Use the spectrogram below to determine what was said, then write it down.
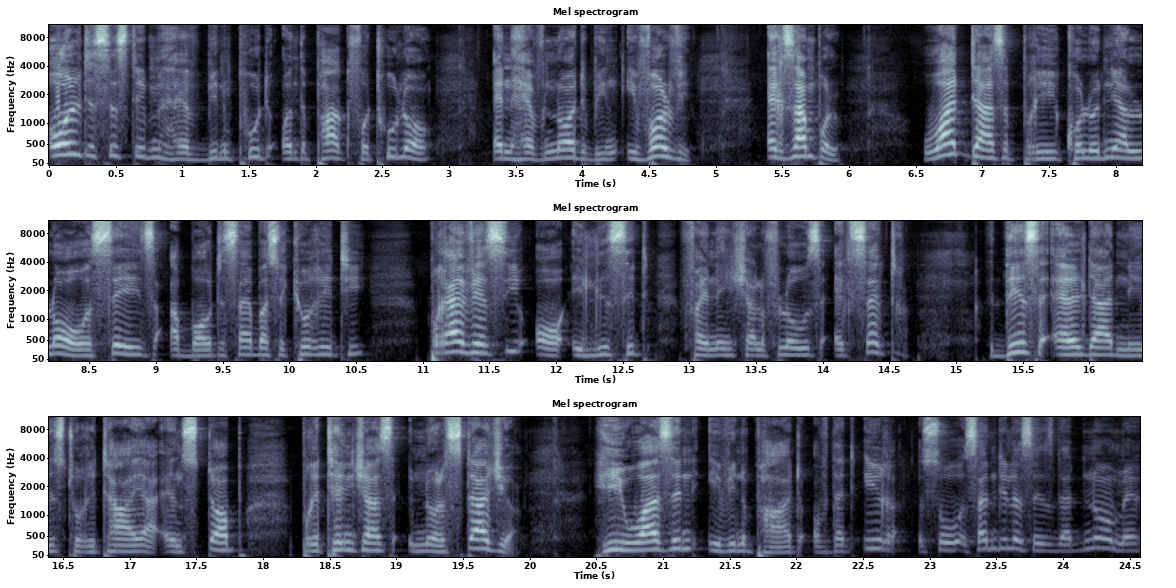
Old systems have been put on the park for too long and have not been evolving. Example, what does pre-colonial law says about cybersecurity, privacy or illicit financial flows, etc.? This elder needs to retire and stop pretentious nostalgia. He wasn't even part of that era. So Sandile says that no man.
